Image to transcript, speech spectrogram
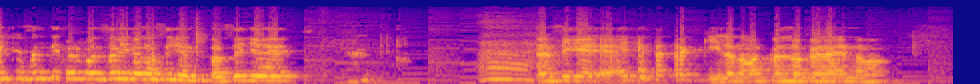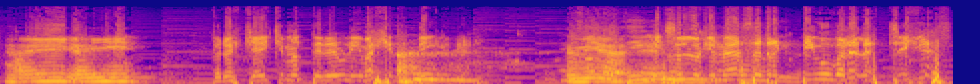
Dejé sentir vergüenza de mi conocimiento, así que. Ah, Así que hay que estar tranquilo nomás con lo que es, no. Ahí, ahí. Pero es que hay que mantener una imagen digna. no Mira, dignos, Eso es lo que me no hace atractivo para las chicas.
